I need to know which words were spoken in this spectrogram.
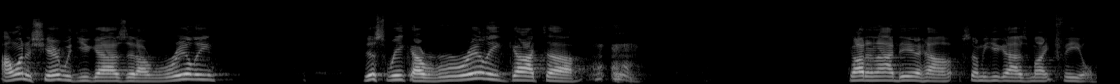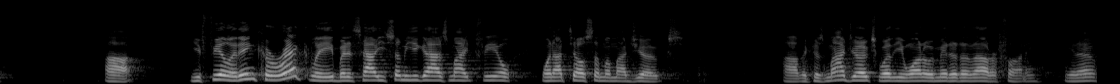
I want to share with you guys that I really, this week, I really got, uh, got an idea how some of you guys might feel. Uh, you feel it incorrectly, but it's how you, some of you guys might feel when I tell some of my jokes. Uh, because my jokes, whether you want to admit it or not, are funny, you know?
